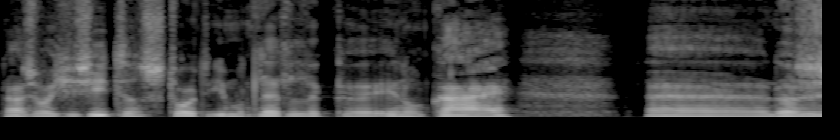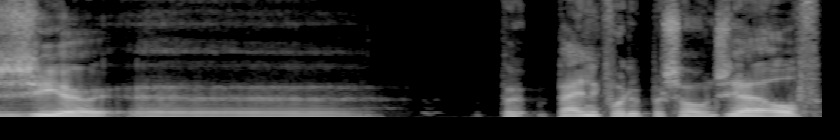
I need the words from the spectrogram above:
nou, zoals je ziet, dan stort iemand letterlijk uh, in elkaar. dat is zeer pijnlijk voor de persoon zelf.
